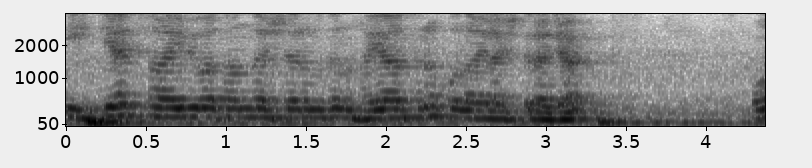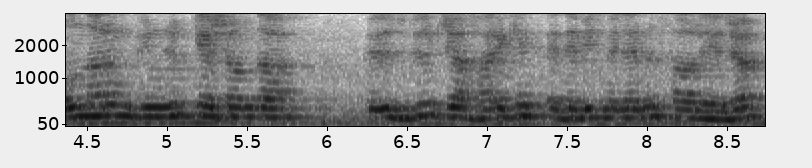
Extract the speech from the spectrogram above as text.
ihtiyaç sahibi vatandaşlarımızın hayatını kolaylaştıracak, onların günlük yaşamda özgürce hareket edebilmelerini sağlayacak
